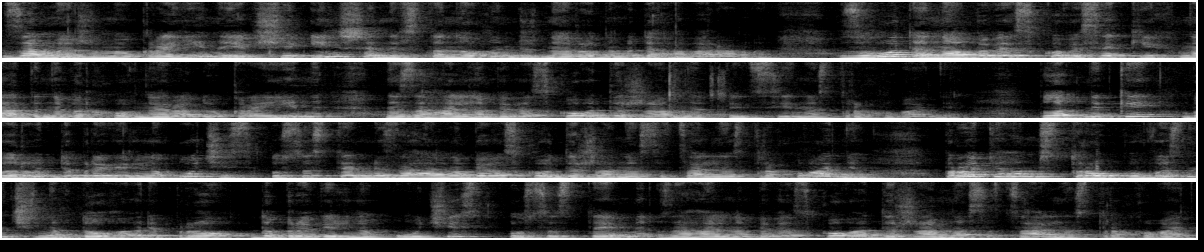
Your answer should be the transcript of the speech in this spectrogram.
за межами України, якщо інше не встановлено міжнародними договорами. Згода на обов'язковість яких надана Верховною Радою України на загальнообов'язкове державне пенсійне страхування. Платники беруть добровільну участь у системі загальнообов'язкового державного соціального страхування протягом строку, визначеного в договорі про добровільну участь у системі загальнообов'язкового державного соціального страхування.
